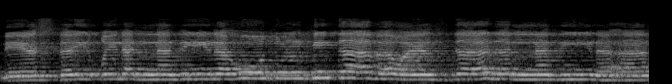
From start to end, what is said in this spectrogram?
ليستيقن الذين أوتوا الكتاب ويزداد الذين آمنوا.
